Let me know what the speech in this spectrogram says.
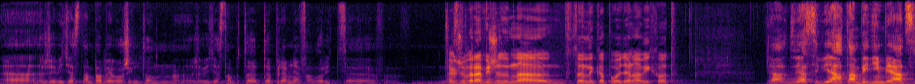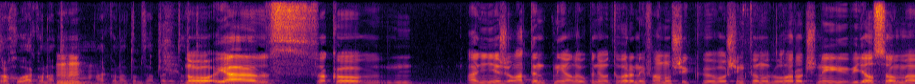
Uh, že víťaz Tampa Bay Washington, že víťaz Tampa, to je, to je pre mňa favorit. Takže vravíš, že na Stanley Cup pôjde na východ? Ja, ja, si, ja ho tam vidím viac trochu ako na tom, mm-hmm. ako na tom západe. No ja ako ani nie že latentný, ale úplne otvorený fanúšik Washingtonu dlhoročný. Videl som eh,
